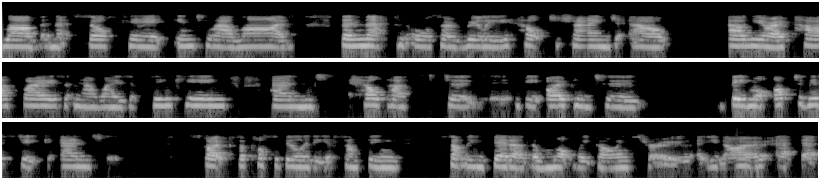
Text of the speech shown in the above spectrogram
love and that self care into our lives, then that can also really help to change our our neuro pathways and our ways of thinking and help us to be open to be more optimistic and scope the possibility of something something better than what we're going through, you know, mm. at that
